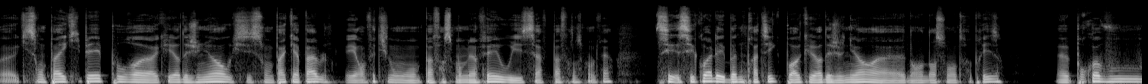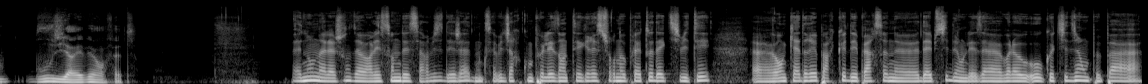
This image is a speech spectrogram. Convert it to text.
euh, qui sont pas équipés pour euh, accueillir des juniors ou qui sont pas capables et en fait ils l'ont pas forcément bien fait ou ils savent pas forcément le faire. C'est quoi les bonnes pratiques pour accueillir des juniors euh, dans, son entreprise? Pourquoi vous vous y arrivez en fait? Bah, nous, on a la chance d'avoir les centres de services déjà, donc ça veut dire qu'on peut les intégrer sur nos plateaux d'activité, euh, encadrés par que des personnes euh, et on les a, voilà, au, quotidien, on peut pas.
